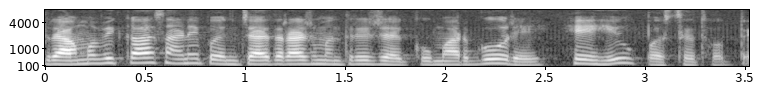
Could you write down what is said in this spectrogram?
ग्रामविकास आणि पंचायत राजमंत्री जयकुमार गोरे हेही उपस्थित होते.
